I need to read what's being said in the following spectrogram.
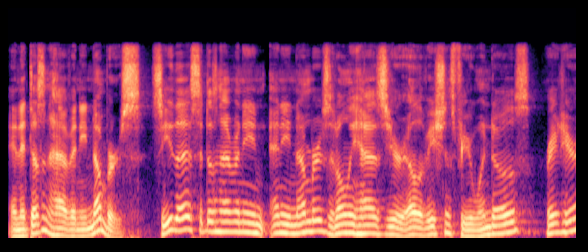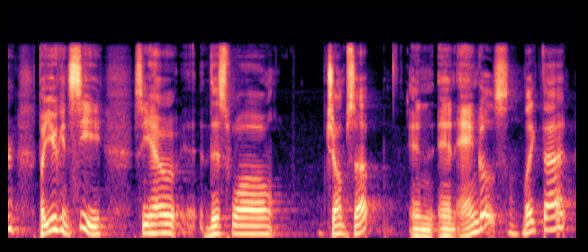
And it doesn't have any numbers. See this? It doesn't have any, any numbers. It only has your elevations for your windows right here. But you can see, see how this wall jumps up and, and angles like that?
